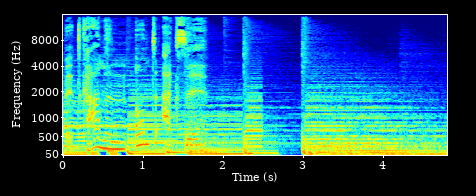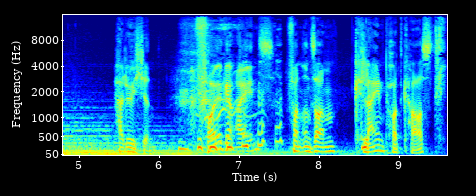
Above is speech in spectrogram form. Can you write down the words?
mit Carmen und Axel. Hallöchen. Folge 1 von unserem kleinen Podcast.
